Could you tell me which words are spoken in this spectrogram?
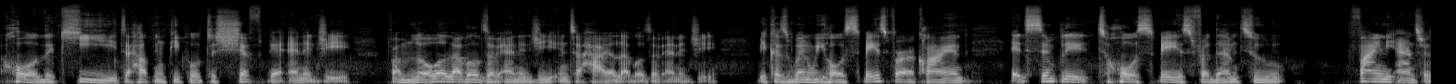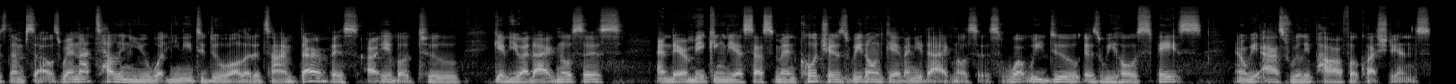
hold the key to helping people to shift their energy from lower levels of energy into higher levels of energy. Because when we hold space for a client, it's simply to hold space for them to find the answers themselves. We're not telling you what you need to do all of the time. Therapists are able to give you a diagnosis and they're making the assessment. Coaches, we don't give any diagnosis. What we do is we hold space and we ask really powerful questions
